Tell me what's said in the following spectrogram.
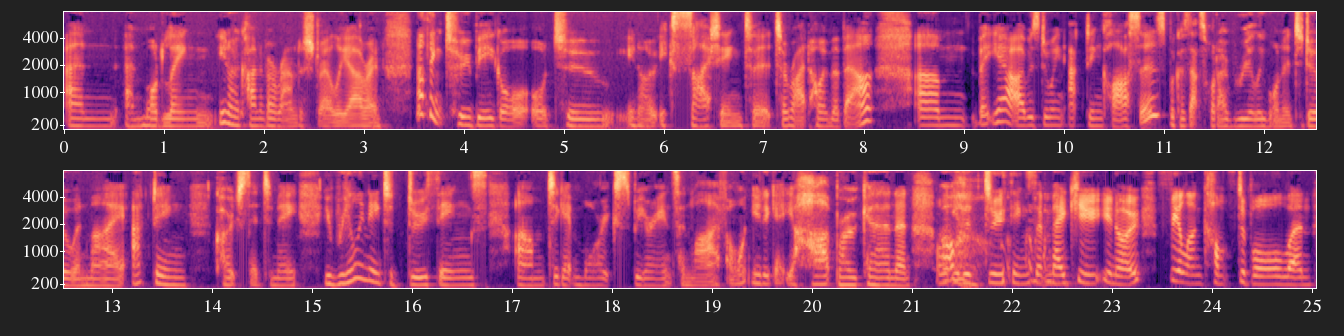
and, and modeling, you know, kind of around Australia and nothing too big or, or too, you know, exciting to, to write home about. Um, but yeah, I was doing acting classes because that's what I really wanted to do. And my acting coach said to me, you really need to do things, um, to get more experience in life. I want you to get your heart broken and I want you to do things that make you, you know, feel uncomfortable. And,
